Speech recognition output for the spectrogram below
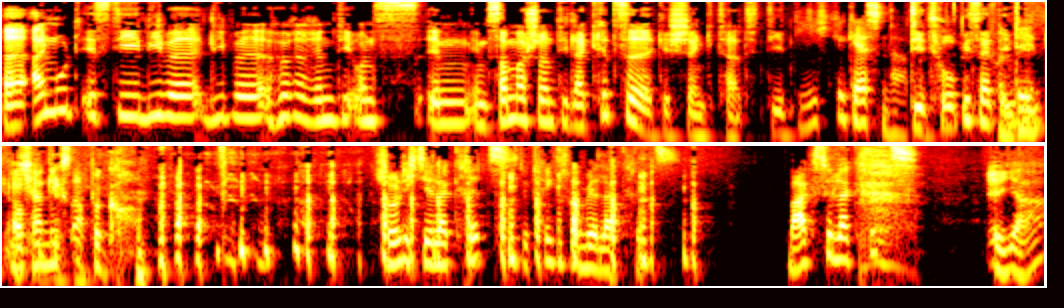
Äh, Almut ist die liebe, liebe Hörerin, die uns im, im Sommer schon die Lakritze geschenkt hat. Die, Die ich gegessen habe. die Tobi seitdem Von denen ich ja nichts abbekommen Schuldig dir Lakritz? Du kriegst von mir Lakritz. Magst du Lakritz? Äh, Ja,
